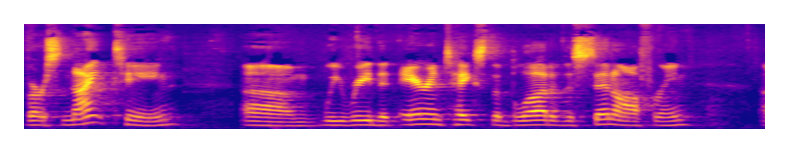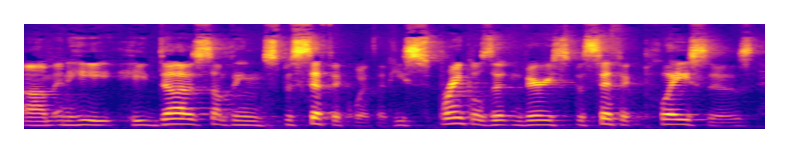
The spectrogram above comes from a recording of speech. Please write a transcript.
Verse 19, um, we read that Aaron takes the blood of the sin offering um, and he, he does something specific with it. He sprinkles it in very specific places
